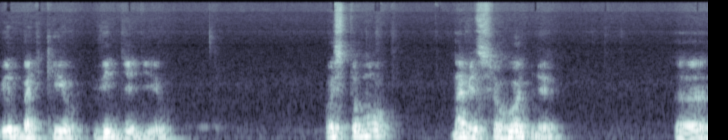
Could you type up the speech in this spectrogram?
від батьків, від дідів. Ось тому навіть сьогодні е,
